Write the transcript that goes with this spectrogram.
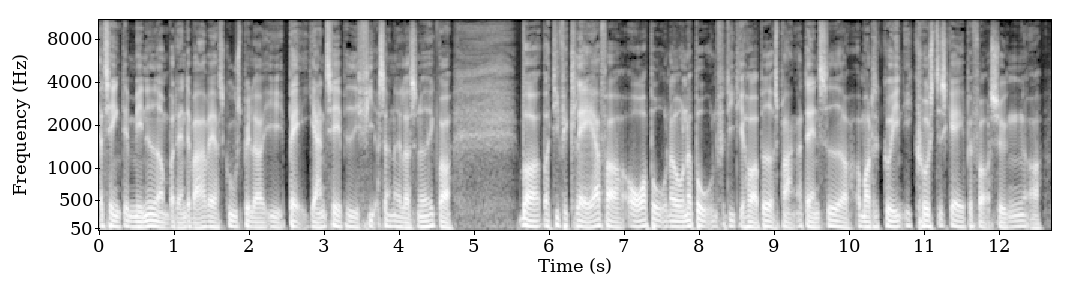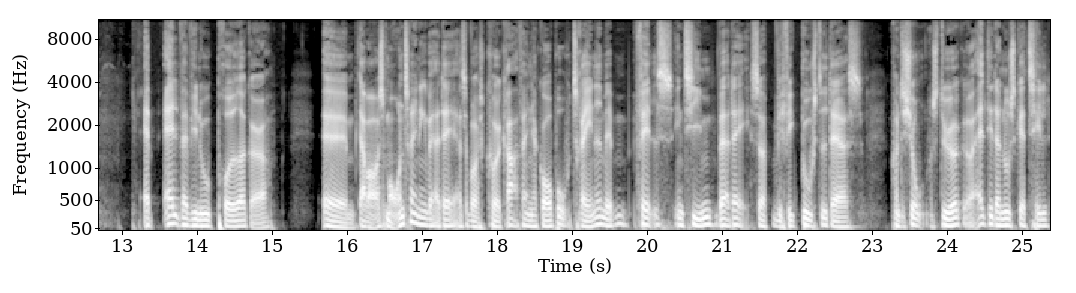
jeg tænkte, mindede om, hvordan det var at være skuespiller i, bag jerntæppet i 80'erne eller sådan noget, ikke? Hvor, hvor, hvor de fik klager for overboen og underboen, fordi de hoppede og sprang og dansede og, og måtte gå ind i kosteskabe for at synge, og alt, hvad vi nu prøvede at gøre. Øh, der var også morgentræning hver dag, altså vores koreograf Anja Gårdbo trænede med dem fælles en time hver dag, så vi fik boostet deres kondition og styrke og alt det, der nu skal til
